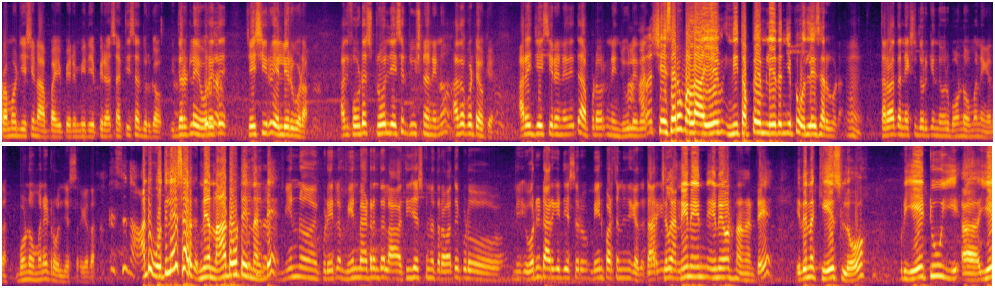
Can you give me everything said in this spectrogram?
ప్రమోట్ చేసిన అబ్బాయి పేరు మీరు చెప్పిరా సతీష్ దుర్గావ్. ఇద్దరిట్లో ఎవరైతే చేసిరు వెళ్ళిరు కూడా. అది ఫోటోస్ ట్రోల్ చేసి చూసిన నేను అదొకటే ఓకే. అరేంజ్ చేసిరు అనేది అయితే అప్పటి వరకు నేను చూడలేదు. అరెస్ట్ చేశారు మళ్ళీ ఏం నీ తప్పు ఏం లేదని చెప్పి వదిలేశారు కూడా. తర్వాత నెక్స్ట్ దొరికింది ఎవరు? బోండా ఉమ్మనే కదా. బోండా ఉమ్మనే ట్రోల్ చేస్తారు కదా. అంటే వదిలేశారు. నేను నా డౌట్ ఏంటంటే మెయిన్ ఇప్పుడు ఎట్లా మెయిన్ మ్యాటర్ అంతా తీసేసుకున్న తర్వాత ఇప్పుడు ఎవరిని టార్గెట్ చేస్తారు? మెయిన్ పర్సన్ కదా టార్గెట్ నేనేం నేనేమంటున్నానంటే ఏదైనా కేసులో ఇప్పుడు A two A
